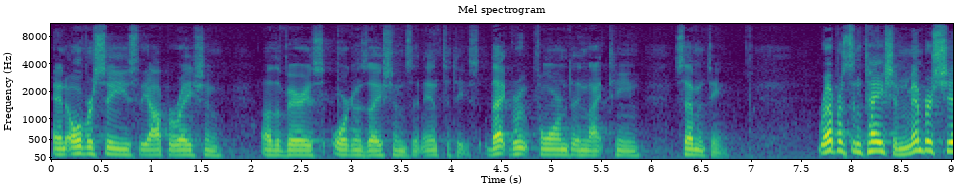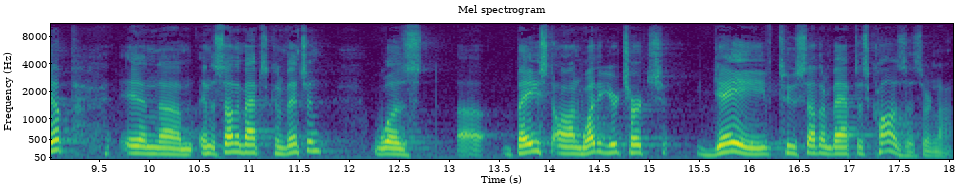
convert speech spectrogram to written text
and oversees the operation of the various organizations and entities. That group formed in 1917. Representation, membership in, um, in the Southern Baptist Convention was uh, based on whether your church gave to Southern Baptist causes or not.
